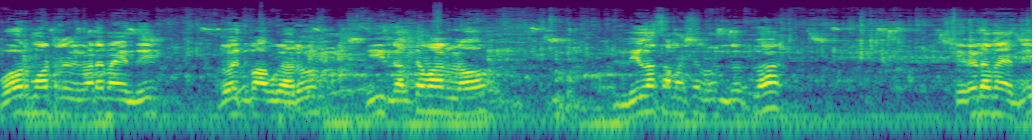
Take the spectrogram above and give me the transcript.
బోర్ మోటార్ ఇవ్వడమైంది రోహిత్ బాబు గారు ఈ దళితవాడలో నీళ్ళ సమస్యలు ఉన్నట్ల తిరగడమైంది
